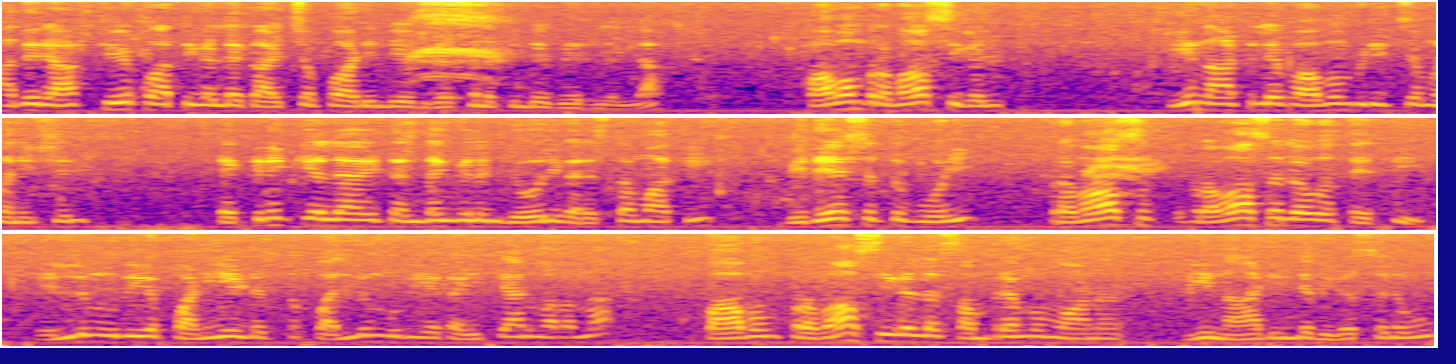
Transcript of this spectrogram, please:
അത് രാഷ്ട്രീയ പാർട്ടികളുടെ കാഴ്ചപ്പാടിന്റെ വികസനത്തിന്റെ പേരിലല്ല. പാവം പ്രവാസികൾ ഈ നാട്ടിലെ പാവം പിടിച്ച മനുഷ്യൻ ടെക്നിക്കലായിട്ട് എന്തെങ്കിലും ജോലി കരസ്ഥമാക്കി വിദേശത്ത് പോയി പ്രവാസ പ്രവാസ ലോകത്തെത്തി എല്ലുമുറിയ പണിയെടുത്ത് പല്ലുമുറിയ കഴിക്കാൻ മറന്ന പാവം പ്രവാസികളുടെ സംരംഭമാണ് ഈ നാടിന്റെ വികസനവും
